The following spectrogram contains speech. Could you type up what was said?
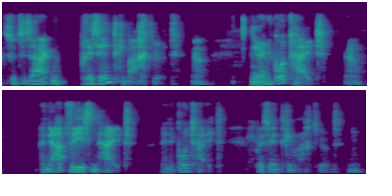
sozusagen präsent gemacht wird. Ja. Ja. Eine Gottheit. Ja eine Abwesenheit, eine Gottheit präsent gemacht wird. Hm.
